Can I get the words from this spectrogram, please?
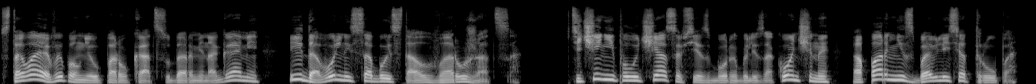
Вставая, выполнил пару кат с ударами ногами и, довольный собой, стал вооружаться. В течение получаса все сборы были закончены, а парни избавились от трупа.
